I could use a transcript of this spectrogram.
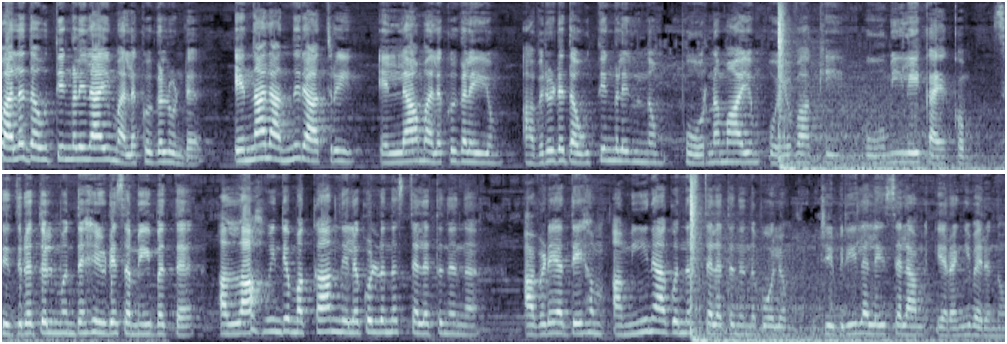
പല ദൗത്യങ്ങളിലായി മലക്കുകളുണ്ട്. എന്നാൽ അന്ന് രാത്രി എല്ലാ മലക്കുകളെയും അവരുടെ ദൗത്യങ്ങളിൽ നിന്നും പൂർണമായും ഒഴിവാക്കി ഭൂമിയിലേക്ക് അയക്കും. സിദ്രത്തുൽ മുന്തഹയുടെ സമീപത്ത് അള്ളാഹുവിന്റെ മക്കാം നിലകൊള്ളുന്ന സ്ഥലത്ത് നിന്ന് അവിടെ അദ്ദേഹം അമീനാകുന്ന സ്ഥലത്ത് നിന്ന് പോലും ജിബ്രീൽ അലൈസലാം ഇറങ്ങി വരുന്നു.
